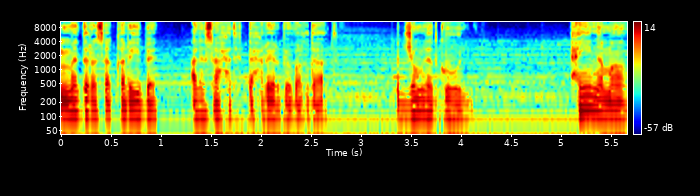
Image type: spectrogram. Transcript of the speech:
مدرسة قريبة على ساحة التحرير ببغداد. الجملة تقول حينما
